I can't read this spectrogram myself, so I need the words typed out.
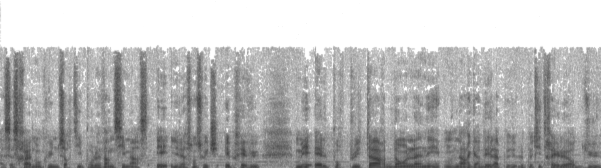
Euh, ce sera donc une sortie pour le 26 mars et une version Switch est prévue, mais elle pour plus tard dans l'année. On a regardé le petit trailer du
